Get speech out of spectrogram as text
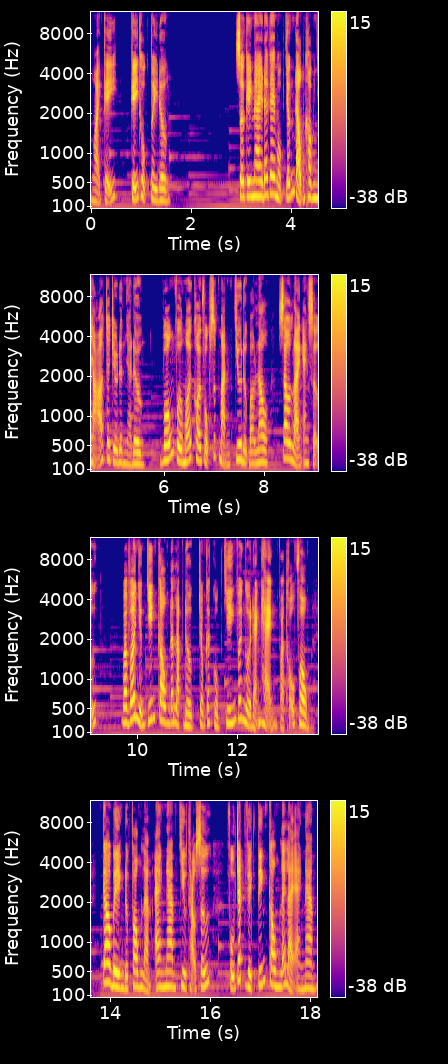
Ngoại Kỹ, Kỹ thuật Tùy Đường Sự kiện này đã gây một chấn động không nhỏ cho triều đình nhà Đường, vốn vừa mới khôi phục sức mạnh chưa được bao lâu sau loạn An Sử. Và với những chiến công đã lập được trong các cuộc chiến với người đảng hạng và thổ phồn, Cao Biền được phong làm An Nam chiêu thảo sứ, phụ trách việc tiến công lấy lại An Nam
